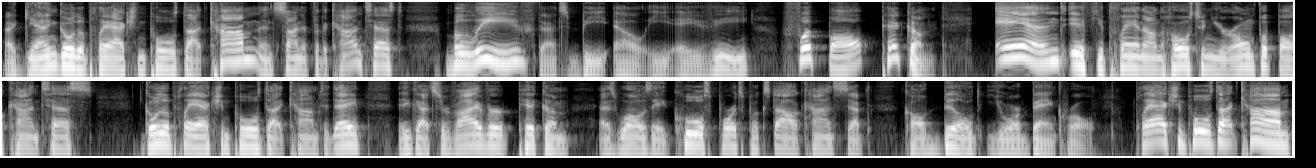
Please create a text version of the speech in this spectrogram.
Again, go to playactionpools.com and sign up for the contest. Believe, that's B L E A V, football pick'em. And if you plan on hosting your own football contests, go to playactionpools.com today. They've got Survivor, Pick'em, as well as a cool sportsbook style concept called Build Your Bankroll playactionpools.com,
